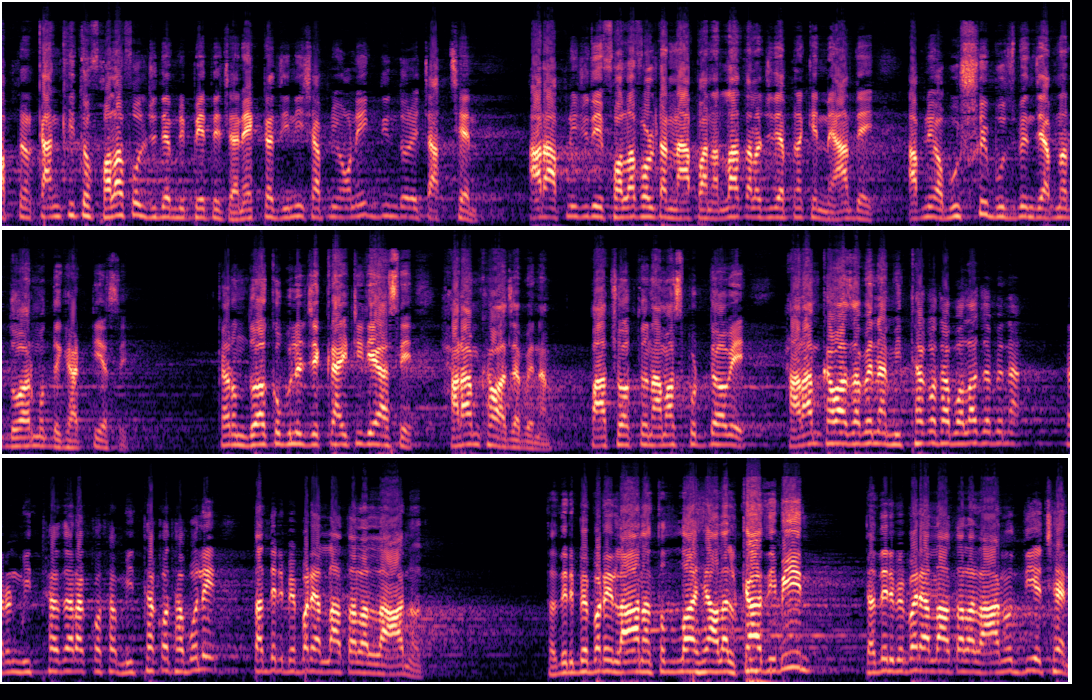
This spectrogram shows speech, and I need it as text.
আপনার কাঙ্ক্ষিত ফলাফল যদি আপনি পেতে চান, একটা জিনিস আপনি অনেক দিন ধরে চাচ্ছেন, আর আপনি যদি এই ফলাফলটা না পান, আল্লাহ তালা যদি আপনাকে না দেয়, আপনি অবশ্যই বুঝবেন যে আপনার দোয়ার মধ্যে ঘাটতি আছে। কারণ দোয়া কবুলের যে ক্রাইটেরিয়া আছে, হারাম খাওয়া যাবে না। পাঁচ ওয়াক্ত নামাজ পড়তে হবে, হারাম খাওয়া যাবে না, মিথ্যা কথা বলা যাবে না। কারণ মিথ্যা দ্বারা কথা, মিথ্যা কথা বলে তাদের ব্যাপারে আল্লাহ তালা লানত। তাদের ব্যাপারে লানাতুল্লাহ আলাল কাদিবিন তাদের ব্যাপারে আল্লাহ তালা লানত দিয়েছেন।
